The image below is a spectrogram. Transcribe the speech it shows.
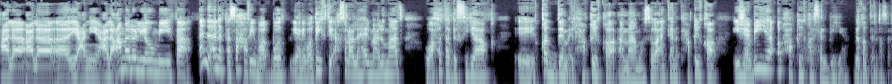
على على آه، يعني على عمله اليومي. فأنا أنا كصحفي يعني وظيفتي أحصل على هاي المعلومات وأحطها بسياق يقدم الحقيقة أمامه سواء كانت حقيقة إيجابية أو حقيقة سلبية بغض النظر.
